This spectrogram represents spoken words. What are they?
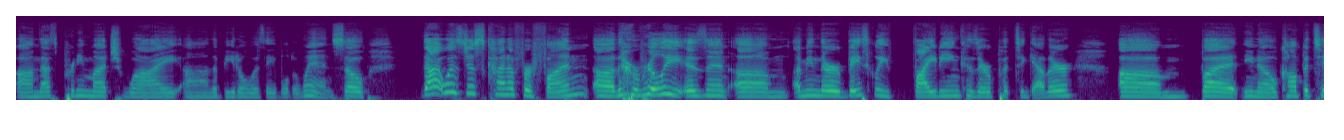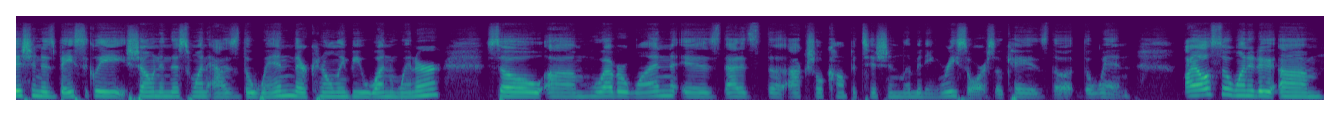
um, that's pretty much why uh, the beetle was able to win. So that was just kind of for fun. Uh, there really isn't, um, I mean, they're basically fighting because they're put together. Um, but you know, competition is basically shown in this one as the win. There can only be one winner. So um, whoever won is that is the actual competition limiting resource. Okay, is the the win. I also wanted to um,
